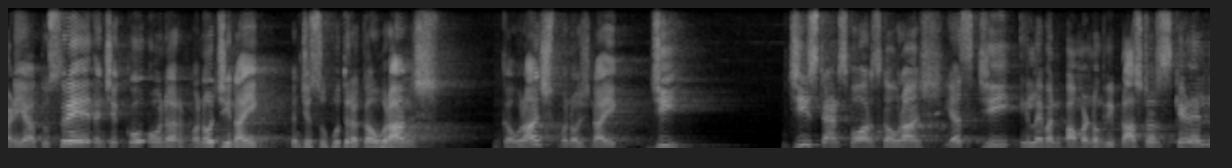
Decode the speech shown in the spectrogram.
आणि दुसरे त्यांचे को ओनर मनोजजी नाईक त्यांचे सुपुत्र Gauransh Gauransh Manoj Naik G G stands for Gauransh yes G eleven Bamandongri blasters खेळेल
